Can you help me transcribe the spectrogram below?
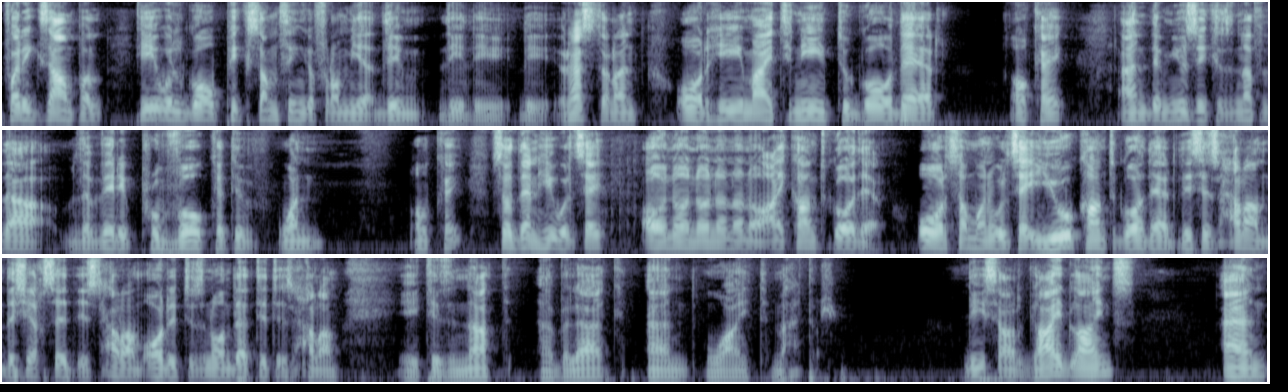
for example, he will go pick something from the, the, the, the, restaurant, or he might need to go there, okay, and the music is not the, the very provocative one, okay, so then he will say, oh, no, no, no, no, no, I can't go there. Or someone will say, You can't go there. This is haram. The Sheikh said it's haram, or it is known that it is haram. It is not a black and white matter. These are guidelines, and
